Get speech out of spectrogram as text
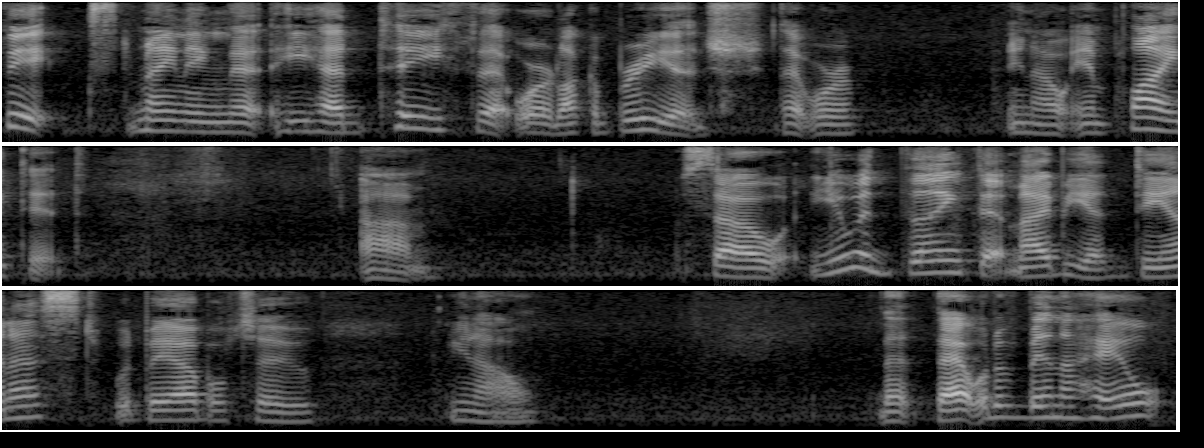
fixed, meaning that he had teeth that were like a bridge that were, you know, implanted. Um, so you would think that maybe a dentist would be able to, you know, that that would have been a help.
